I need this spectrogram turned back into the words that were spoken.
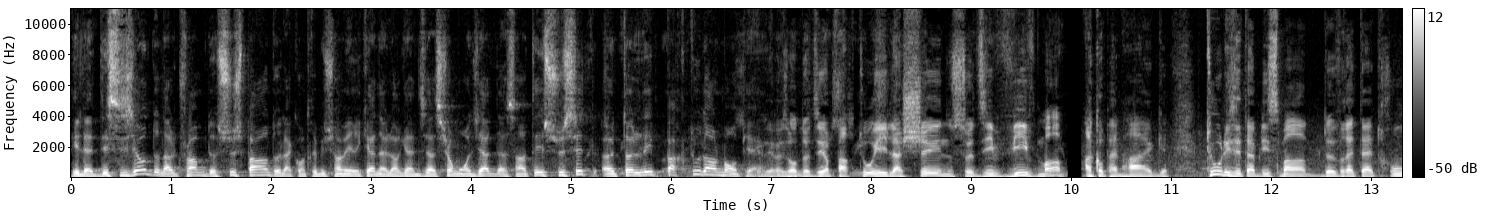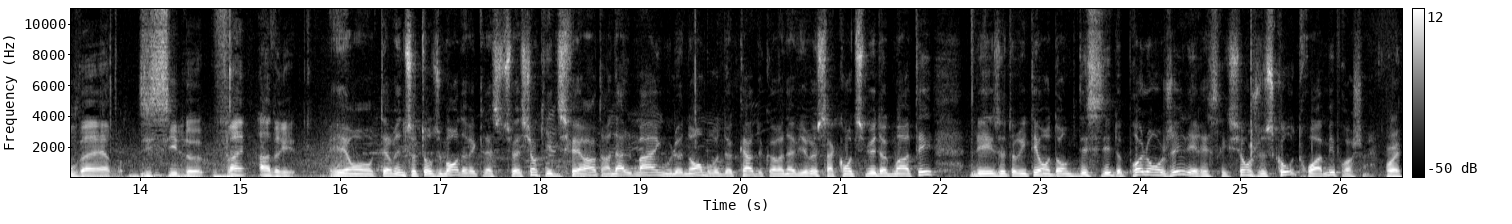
Et la décision de Donald Trump de suspendre la contribution américaine à l'Organisation mondiale de la santé suscite un tollé partout dans le monde, Pierre. Des raisons de dire partout et la Chine se dit vivement à Copenhague. Tous les établissements devraient être ouverts d'ici le 20 avril. Et on termine ce tour du monde avec la situation qui est différente en Allemagne où le nombre de cas de coronavirus a continué d'augmenter. Les autorités ont donc décidé de prolonger les restrictions jusqu'au 3 mai prochain. Ouais.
